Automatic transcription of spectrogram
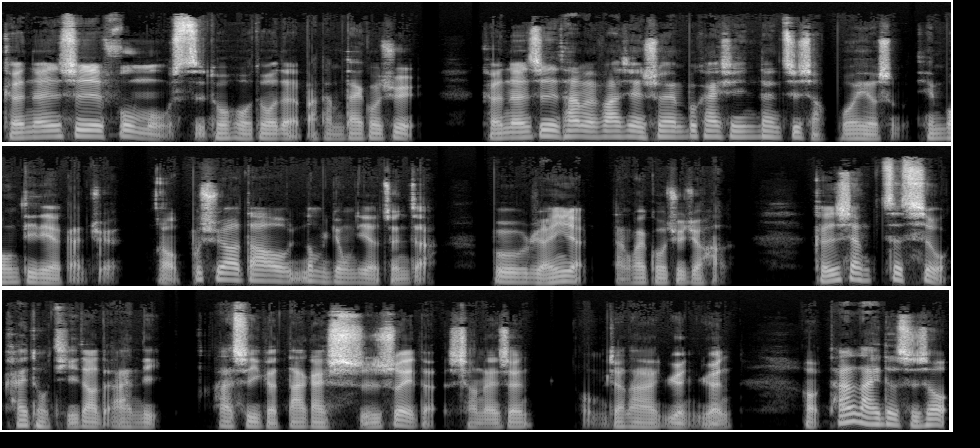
可能是父母死拖活拖的把他们带过去，可能是他们发现虽然不开心，但至少不会有什么天崩地裂的感觉哦，不需要到那么用力的挣扎，不如忍一忍，赶快过去就好了。可是像这次我开头提到的案例，他是一个大概十岁的小男生，我们叫他圆圆。哦，他来的时候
